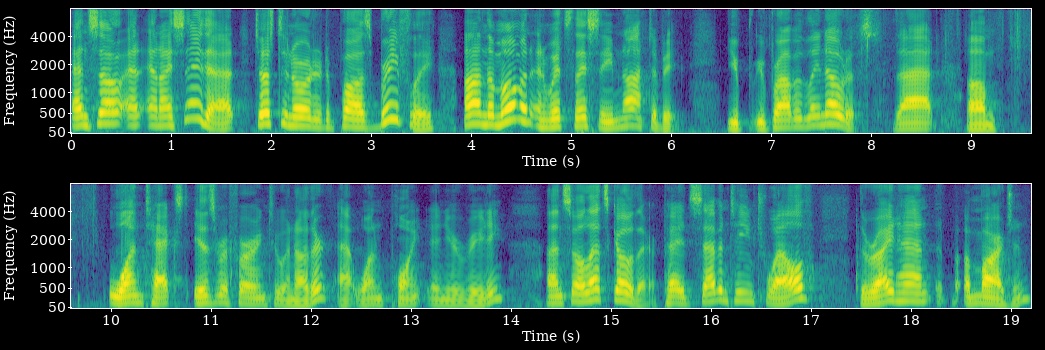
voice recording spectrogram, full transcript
And so, and, and I say that just in order to pause briefly on the moment in which they seem not to be. You, you probably noticed that um, one text is referring to another at one point in your reading. And so let's go there. Page 1712 the right hand uh, margin.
